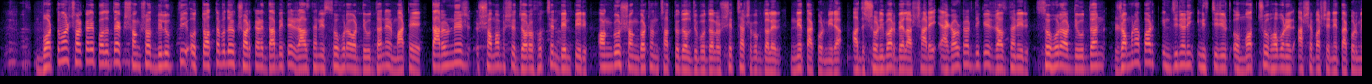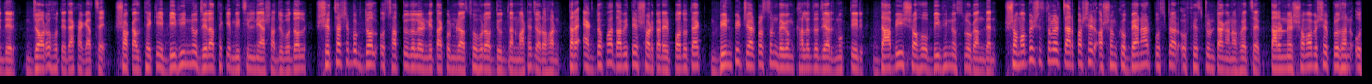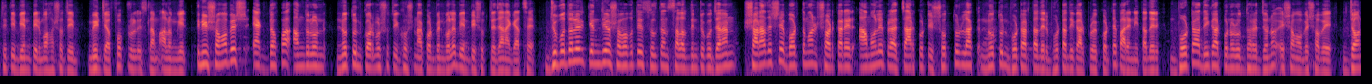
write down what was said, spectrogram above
বর্তমান সরকারের পদত্যাগ, সংসদ বিলুপ্তি ও তত্ত্বাবধায়ক সরকারের দাবিতে রাজধানীর সোহরাওয়ার্দী উদ্যানের মাঠে তারুণ্যের সমাবেশে জড়ো হচ্ছেন বিএনপির অঙ্গ সংগঠন ছাত্রদল, যুবদল ও স্বেচ্ছাসেবক দলের নেতাকর্মীরা। আজ শনিবার বেলা সাড়ে এগারোটার দিকে রাজধানীর Suhrawardy Udyan Ramna park engineering institute ও মৎস্য ভবনের আশেপাশে নেতাকর্মীদের জড়ো হতে দেখা গেছে। সকাল থেকে বিভিন্ন জেলা থেকে মিছিল নিয়ে আসা যুবদল, স্বেচ্ছাসেবক দল ও ছাত্রদলের নেতাকর্মীরা সোহরাওয়ার্দী উদ্যান মাঠে জড়ো হন। তারা এক দফা দাবিতে সরকারের পদত্যাগ বিএনপির চেয়ারপারসন বেগম খালেদা জিয়ার মুক্তির দাবি সহ বিভিন্ন স্লোগান দেন। সমাবেশ স্থলের চারপাশের অসংখ্য ব্যানার, পোস্টার ও ফেস্টুন টাঙানো হয়েছে। তারুণ্যের সমাবেশে প্রধান অতিথি বিএনপির মহাসচিব মির্জা ফখরুল ইসলাম আলমগীর। তিনি সমাবেশ এক দফা আন্দোলন নতুন কর্মসূচি ঘোষণা করবেন বলে বিএনপি সূত্রে জানা গেছে। যুবদলের কেন্দ্রীয় সভাপতি সুলতান সালাউদ্দিন টুকু জানান, সারা দেশে বর্তমান সরকারের আমলে প্রায় চার কোটি সত্তর লাখ নতুন ভোটার তাদের ভোটাধিকার প্রয়োগ করতে পারেনি। তাদের ভোটাধিকার পুনরুদ্ধারের জন্য এ সমাবেশ হবে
